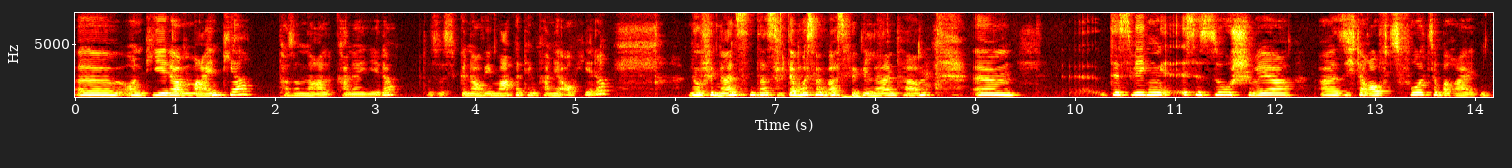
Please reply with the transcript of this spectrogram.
Äh, und jeder meint ja, Personal kann ja jeder. Das ist genau wie Marketing kann ja auch jeder. Nur Finanzen, das, da muss man was für gelernt haben. Ähm, deswegen ist es so schwer, äh, sich darauf vorzubereiten.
